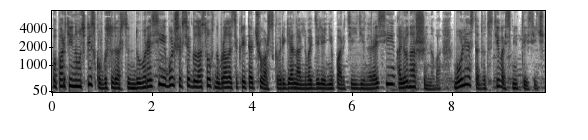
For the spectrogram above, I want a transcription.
По партийному списку в Государственной Думе России больше всех голосов набрала секретарь Чувашского регионального отделения партии «Единая Россия» Алена Аршинова – более 128 тысяч.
